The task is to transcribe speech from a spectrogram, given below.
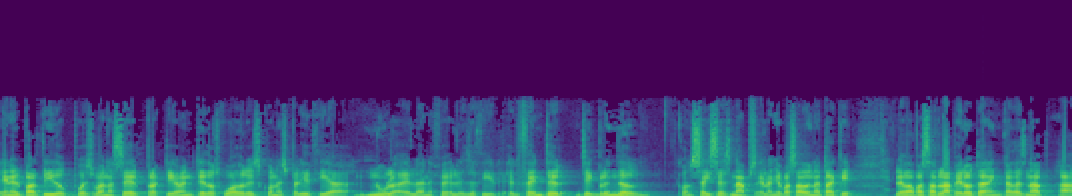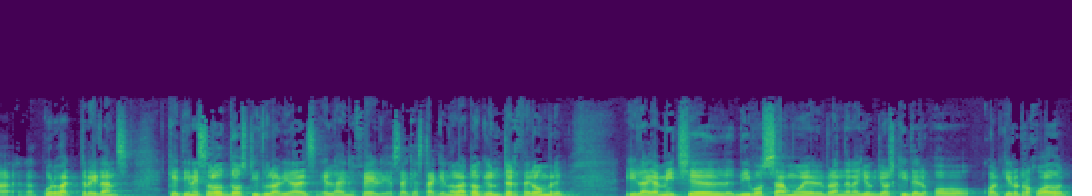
en el partido, pues van a ser prácticamente dos jugadores con experiencia nula en la NFL. Es decir, el center, Jake Brendel, con seis snaps el año pasado en ataque, le va a pasar la pelota en cada snap al quarterback Trey Lance, que tiene solo dos titularidades en la NFL. O sea que hasta que no la toque un tercer hombre, Elijah Mitchell, Divo Samuel, Brandon Ayuk, Josh Kittle o cualquier otro jugador,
